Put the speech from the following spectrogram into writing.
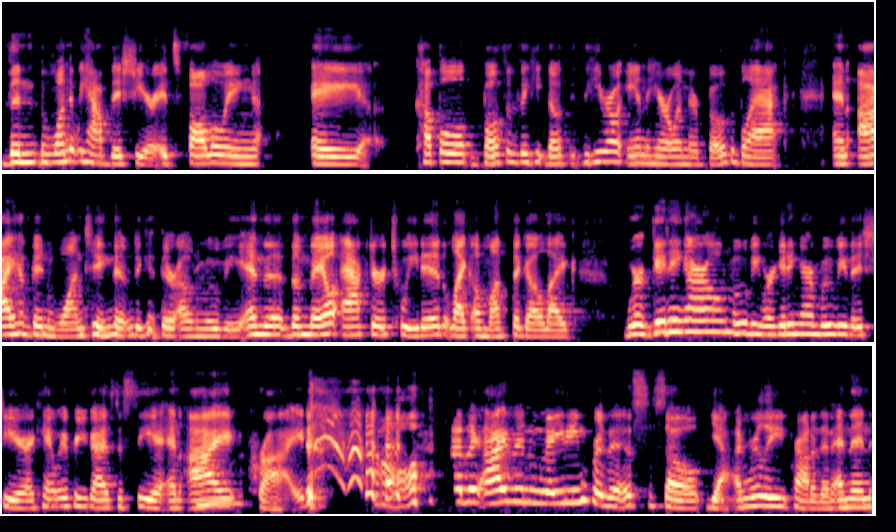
the the one that we have this year, it's following a couple, both of the he- the, the hero and the heroine. They're both black, and I have been wanting them to get their own movie. And the the male actor tweeted like a month ago, like. We're getting our own movie. We're getting our movie this year. I can't wait for you guys to see it. And I cried. I was like, I've been waiting for this. So yeah, I'm really proud of them. And then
